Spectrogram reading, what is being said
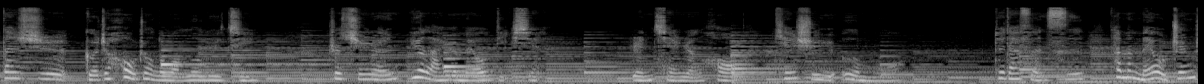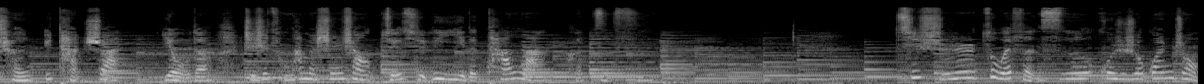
但是，隔着厚重的网络滤镜，这群人越来越没有底线，人前人后，天使与恶魔。对待粉丝，他们没有真诚与坦率。有的只是从他们身上攫取利益的贪婪和自私。其实，作为粉丝或是说观众，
